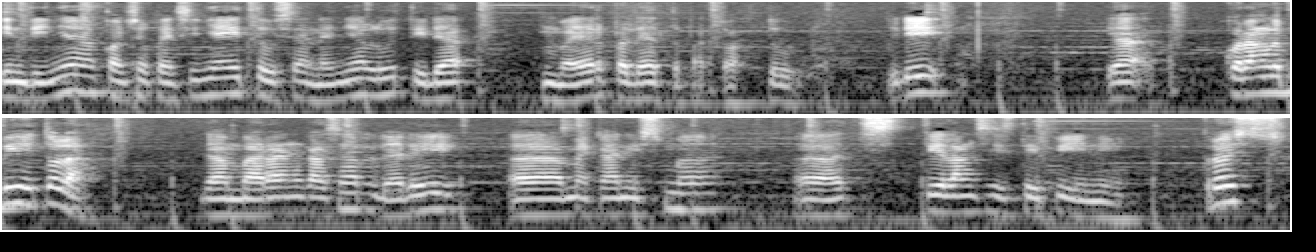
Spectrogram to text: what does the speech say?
intinya konsekuensinya itu seandainya lu tidak membayar pada tepat waktu. Jadi ya kurang lebih itulah gambaran kasar dari uh, mekanisme uh, tilang CCTV ini. Terus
